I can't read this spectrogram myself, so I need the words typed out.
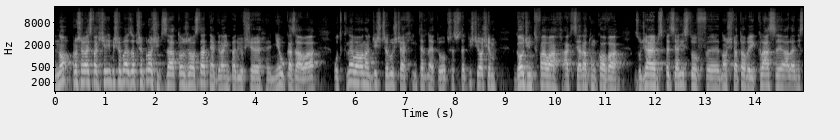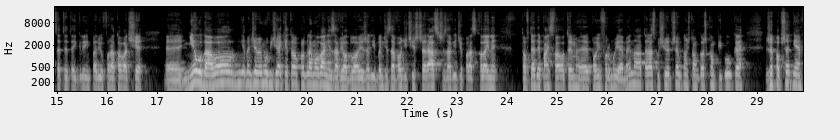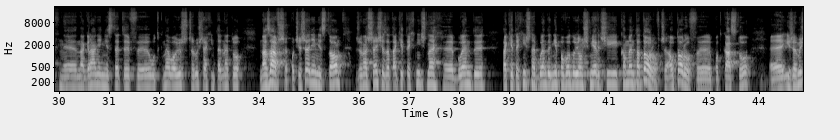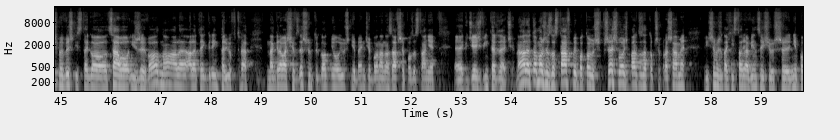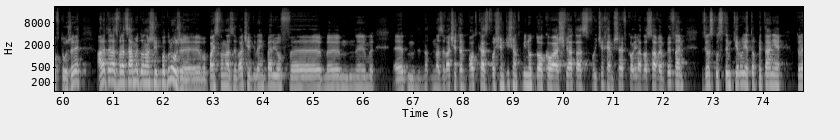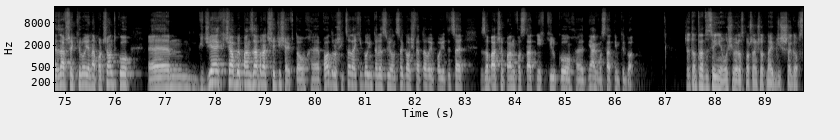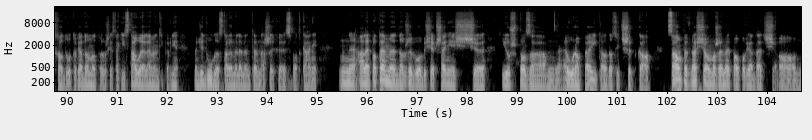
No, proszę Państwa, chcielibyśmy bardzo przeprosić za to, że ostatnia gra Imperiów się nie ukazała. Utknęła ona gdzieś w czeluściach internetu. Przez 48 godzin trwała akcja ratunkowa z udziałem specjalistów no, światowej klasy, ale niestety tej gry Imperiów uratować się nie udało. Nie będziemy mówić, jakie to oprogramowanie zawiodło. Jeżeli będzie zawodzić jeszcze raz, czy zawiedzie po raz kolejny, to wtedy Państwa o tym poinformujemy. No a teraz musimy przełknąć tą gorzką pigułkę, że poprzednie nagranie niestety utknęło już w czeluściach internetu na zawsze. Pocieszeniem jest to, że na szczęście za takie techniczne błędy, takie techniczne błędy nie powodują śmierci komentatorów czy autorów podcastu i że myśmy wyszli z tego cało i żywo, no ale, ale tej gry Imperiów, która nagrała się w zeszłym tygodniu już nie będzie, bo ona na zawsze pozostanie gdzieś w internecie. No ale to może zostawmy, bo to już przeszłość, bardzo za to przepraszamy, liczymy, że ta historia więcej się już nie powtórzy, ale teraz wracamy do naszej podróży, bo Państwo nazywacie grę nazywacie ten podcast w 80 minut dookoła świata z Wojciechem Szewko i Radosławem Pyflem, w związku z tym kieruję to pytanie, które zawsze kieruję na początku, gdzie chciałby Pan zabrać się dzisiaj w tą podróż i co takiego interesującego w światowej polityce zobaczy Pan w ostatnich kilku dniach, w ostatnim tygodniu? Czy to tradycyjnie musimy rozpocząć od najbliższego wschodu? To wiadomo, to już jest taki stały element i pewnie będzie długo stałym elementem naszych spotkań, ale potem dobrze byłoby się przenieść już poza Europę i to dosyć szybko. Z całą pewnością możemy poopowiadać o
